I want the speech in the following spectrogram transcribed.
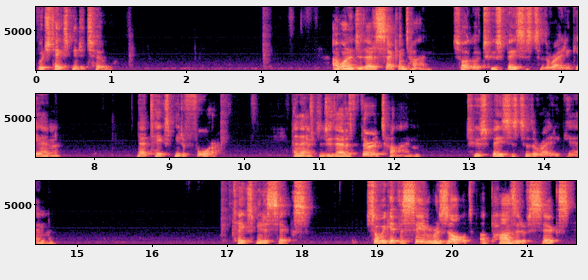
which takes me to 2. I want to do that a second time. So I'll go two spaces to the right again. That takes me to 4. And I have to do that a third time. Two spaces to the right again. Takes me to 6. So we get the same result, a positive 6,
